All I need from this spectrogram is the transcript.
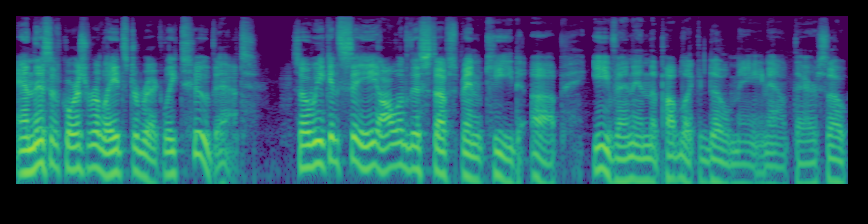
And this, of course, relates directly to that. So we can see all of this stuff's been keyed up, even in the public domain out there. So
